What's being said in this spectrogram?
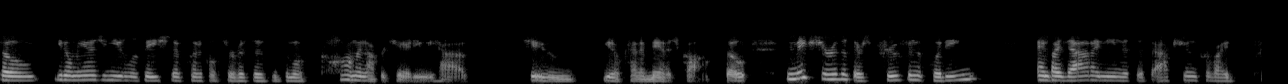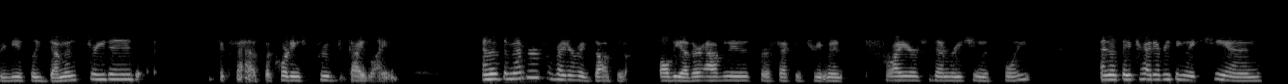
So, you know, managing utilization of clinical services is the most common opportunity we have to, you know, kind of manage costs. So we make sure that there's proof in the pudding. And by that, I mean that this action provides previously demonstrated success according to proved guidelines. And that the member provider have exhausted all the other avenues for effective treatment prior to them reaching this point, and that they've tried everything they can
